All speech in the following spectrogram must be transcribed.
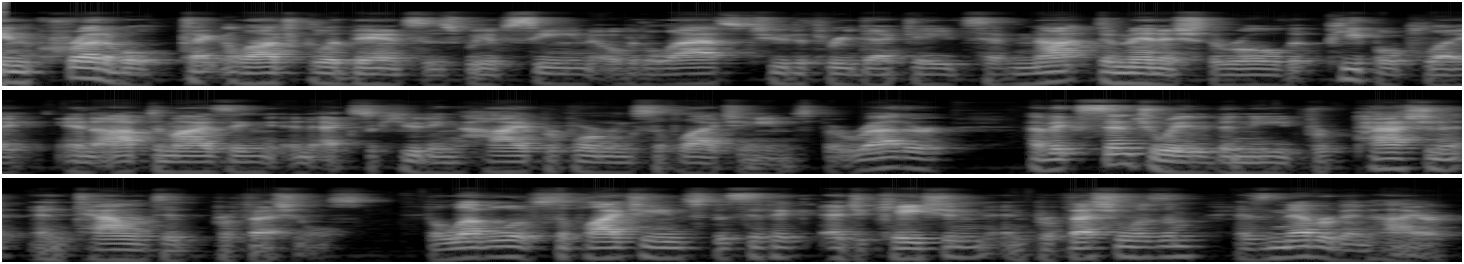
incredible technological advances we have seen over the last two to three decades have not diminished the role that people play in optimizing and executing high performing supply chains, but rather have accentuated the need for passionate and talented professionals. The level of supply chain specific education and professionalism has never been higher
